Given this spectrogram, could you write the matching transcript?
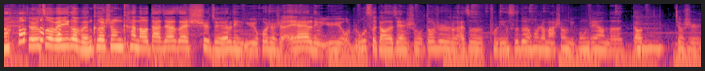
就是作为一个文科生，看到大家在视觉领域或者是 AI 领域有如此高的建树，都是来自普林斯顿或者麻省理工这样的高，嗯就是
